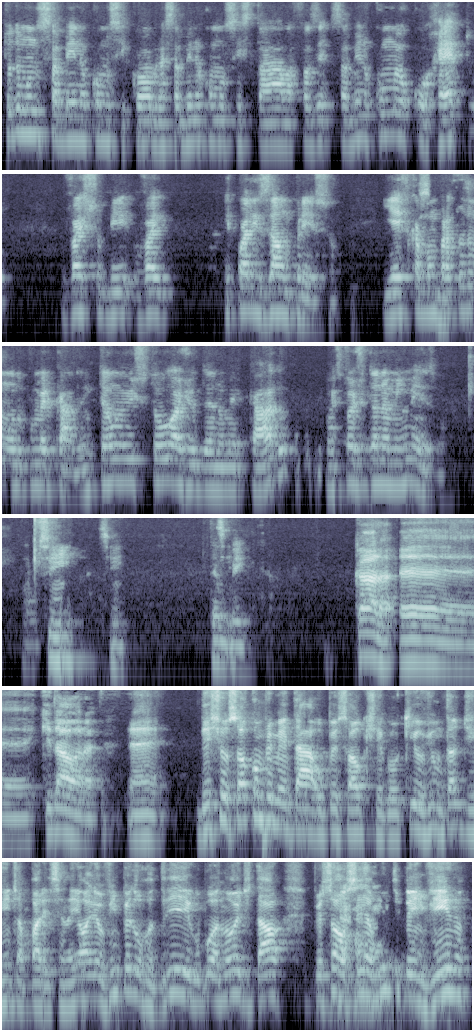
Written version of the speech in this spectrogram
todo mundo sabendo como se cobra, sabendo como se instala, fazer, sabendo como é o correto, vai subir, vai equalizar um preço. E aí fica bom para todo mundo para o mercado. Então eu estou ajudando o mercado, mas estou ajudando a mim mesmo. Sim, sim. Também. Sim. Cara, é... que da hora. É... Deixa eu só cumprimentar o pessoal que chegou aqui. Eu vi um tanto de gente aparecendo aí. Olha, eu vim pelo Rodrigo, boa noite e tal. Pessoal, seja muito bem-vindo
